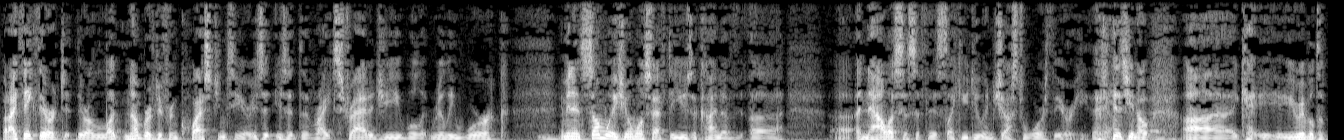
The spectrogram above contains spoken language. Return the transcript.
but I think there are there are a number of different questions here. Is it is it the right strategy? Will it really work? Mm-hmm. I mean, in some ways, you almost have to use a kind of uh, uh, analysis of this like you do in just war theory. That yeah, is, you know, uh, you're able to,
